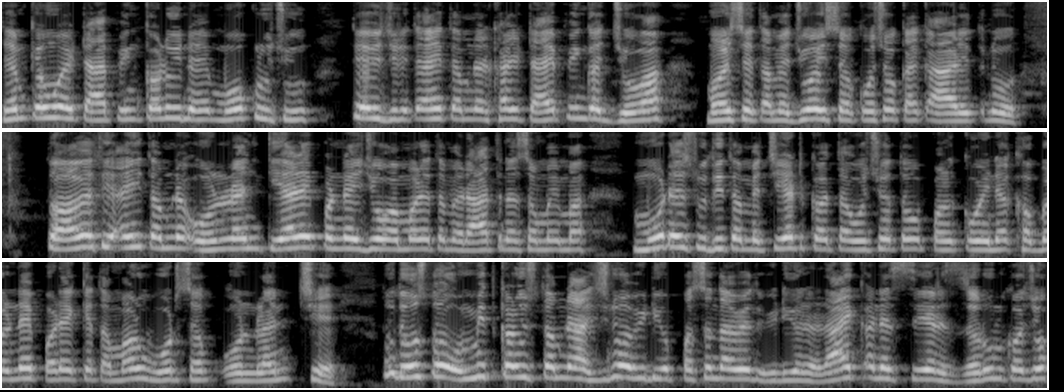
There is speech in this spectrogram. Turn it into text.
જેમ કે હું અહીં ટાઈપિંગ કરીને મોકલું છું, તેવી જ રીતે અહીં તમને ખાલી ટાઈપિંગ જ જોવા મળશે. તમે જોઈ શકો છો કંઈક આ રીતનું તો હવેથી અહીં તમને ઓનલાઈન ક્યારેય પણ નહીં જોવા મળે. તમે રાતના સમયમાં મોડે સુધી તમે ચેટ કરતા હો છો તો પણ કોઈને ખબર નહીં પડે કે તમારું વોટ્સઅપ ઓનલાઈન છે. તો દોસ્તો, ઉમ્મીદ કરું છું તમને આજનો વીડિયો પસંદ આવ્યો તો વિડીયોને લાઇક અને શેર જરૂર કરજો.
